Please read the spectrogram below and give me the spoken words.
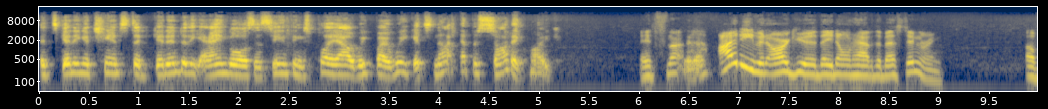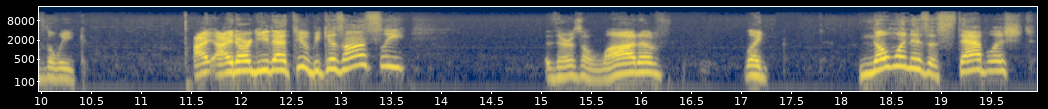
it's getting a chance to get into the angles and seeing things play out week by week. It's not episodic, Mike. It's not. Know? I'd even argue that they don't have the best in ring of the week. I, I'd argue that too because honestly, there's a lot of like no one has established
